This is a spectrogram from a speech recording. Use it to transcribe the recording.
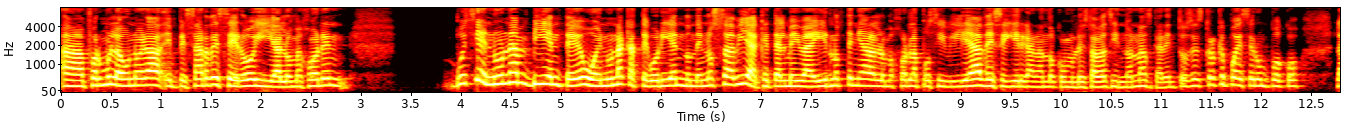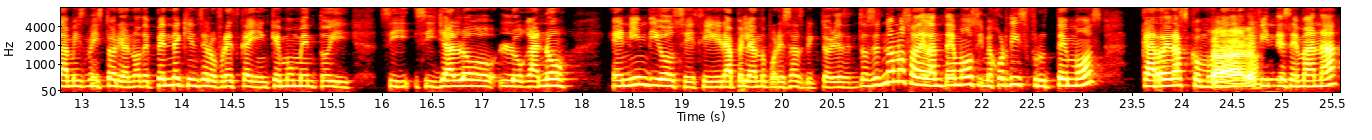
a Fórmula 1 era empezar de cero y a lo mejor en pues sí, en un ambiente o en una categoría en donde no sabía qué tal me iba a ir, no tenía a lo mejor la posibilidad de seguir ganando como lo estaba haciendo NASCAR. Entonces creo que puede ser un poco la misma historia, ¿no? Depende quién se lo ofrezca y en qué momento y si, si ya lo, lo ganó en Indy o se seguirá peleando por esas victorias. Entonces no nos adelantemos y mejor disfrutemos carreras como la de este fin de semana,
